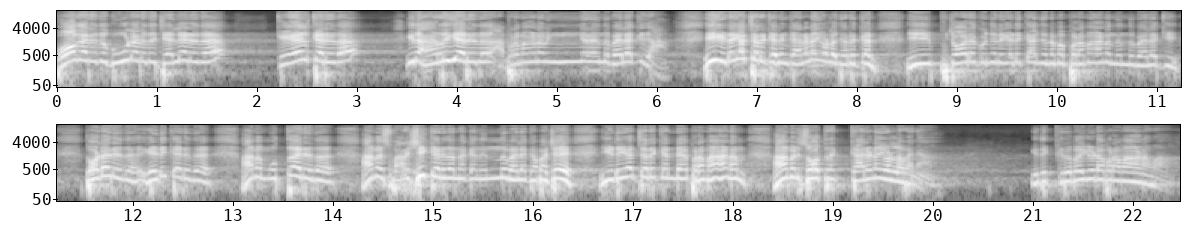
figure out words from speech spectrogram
പോകരുത് കൂടരുത് ചെല്ലരുത് കേൾക്കരുത് ഇത് അറിയരുത്. പ്രമാണം ഇങ്ങനെ ഒന്ന് വിലക്കുക. ഈ ഇടയ ചെറുക്കനും കരുണയുള്ള ചെറുക്കൻ ഈ ചോരക്കുഞ്ഞിനെ എടുക്കാൻ ചെന്നപ്പോൾ പ്രമാണം നിന്ന് വിലക്കി. തുടരുത് എടുക്കരുത് ആമ മുത്തരുത് ആമ സ്പർശിക്കരുത് എന്നൊക്കെ നിന്ന് വിലക്കുക. പക്ഷേ ഇടയ ചെറുക്കന്റെ പ്രമാണം ആമൻ സ്വോത്ര കരുണയുള്ളവനാ. ഇത് കൃപയുടെ പ്രമാണമാ.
